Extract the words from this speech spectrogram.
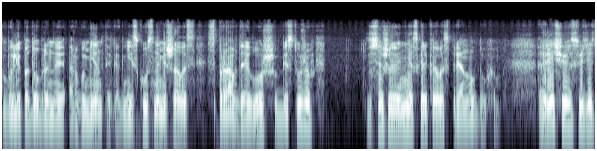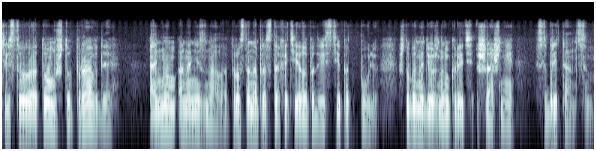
были подобраны аргументы, как неискусно мешалась с правдой ложь, Бестужев все же несколько воспрянул духом. Речь ее свидетельствовала о том, что правды о нем она не знала, просто-напросто хотела подвести под пулю, чтобы надежно укрыть шашни с британцем.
